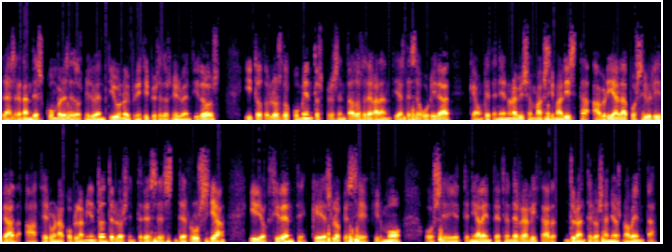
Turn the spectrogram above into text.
las grandes cumbres de 2021 y principios de 2022, y todos los documentos presentados de garantías de seguridad que, aunque tenían una visión maximalista, abrían la posibilidad a hacer un acoplamiento entre los intereses de Rusia y de Occidente, que es lo que se firmó o se tenía la intención de realizar durante los años 90.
